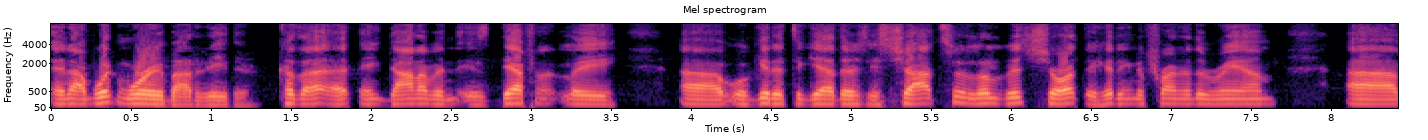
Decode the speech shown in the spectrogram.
and I wouldn't worry about it either because I, I think Donovan is definitely uh, will get it together. His shots are a little bit short; they're hitting the front of the rim, uh,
